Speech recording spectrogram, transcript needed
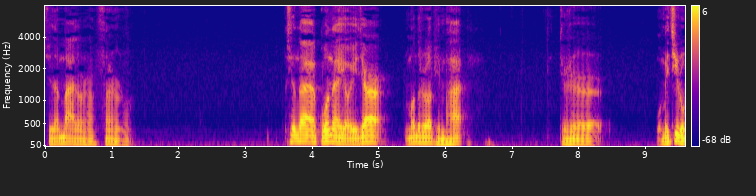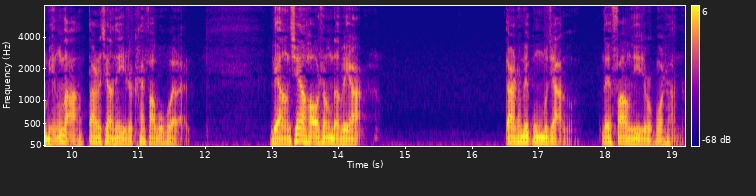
现在卖多少？三十多。现在国内有一家摩托车品牌，就是我没记住名字啊，但是前两天一直开发布会来着。两千毫升的 V 二，但是他没公布价格，那发动机就是国产的，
